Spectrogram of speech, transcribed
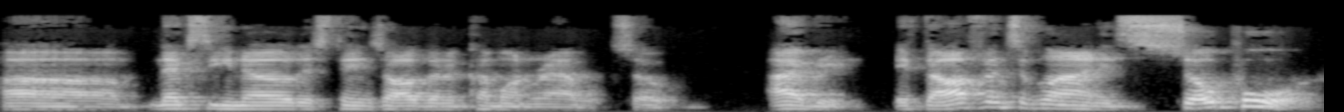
Um, next thing you know, this thing's all going to come unraveled. So I agree. If the offensive line is so poor,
